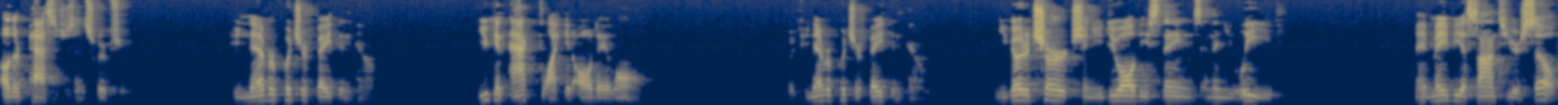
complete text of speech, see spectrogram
other passages in Scripture. If you never put your faith in him, you can act like it all day long. But if you never put your faith in him, you go to church and you do all these things and then you leave, it may be a sign to yourself.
